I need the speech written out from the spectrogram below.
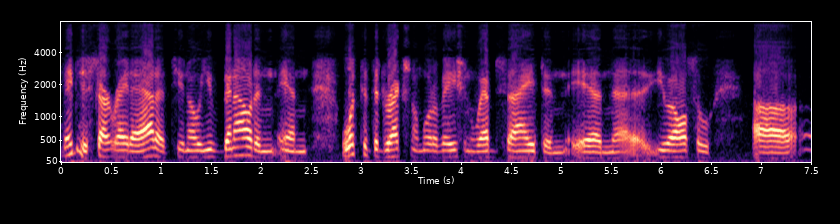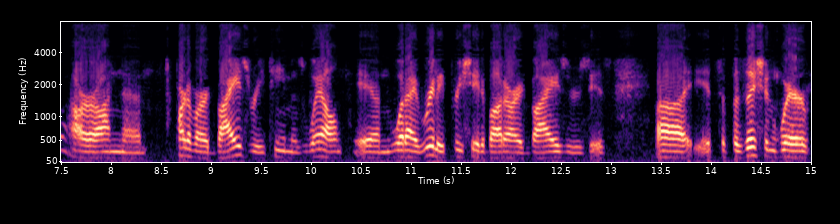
maybe to start right at it, you know, you've been out and, and looked at the Directional Motivation website, and and uh, you also uh, are on uh, part of our advisory team as well. And what I really appreciate about our advisors is uh, it's a position where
